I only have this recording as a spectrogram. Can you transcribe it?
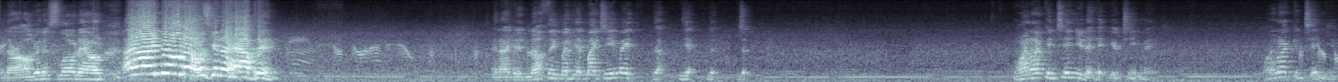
and they're all gonna slow down. And I knew that was gonna happen! And I did nothing but hit my teammate. Why not continue to hit your teammate? Why not continue?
